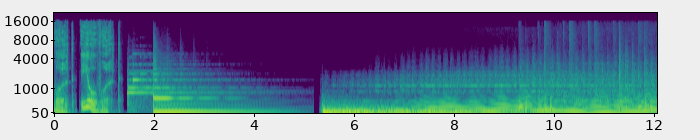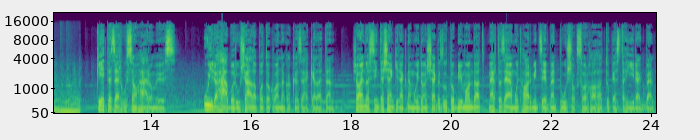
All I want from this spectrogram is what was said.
volt, jó volt. ...2023 ősz. Újra háborús állapotok vannak a közel-keleten. Sajnos szinte senkinek nem újdonság az utóbbi mondat, mert az elmúlt 30 évben túl sokszor hallhattuk ezt a hírekben.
